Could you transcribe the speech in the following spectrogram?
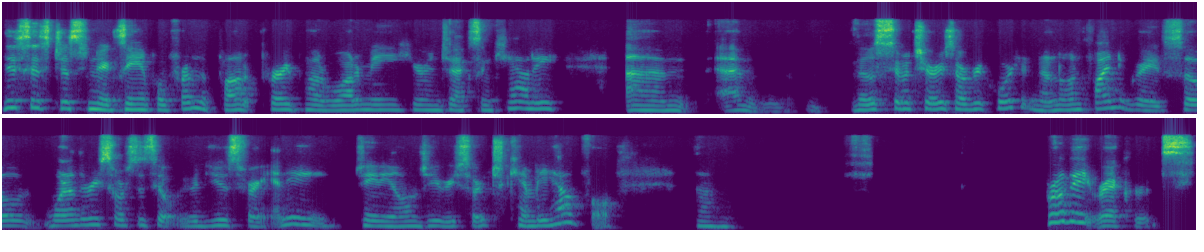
This is just an example from the Prairie Potawatomi here in Jackson County. Um, um, those cemeteries are recorded and on finding graves. So one of the resources that we would use for any genealogy research can be helpful. Um, probate records.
